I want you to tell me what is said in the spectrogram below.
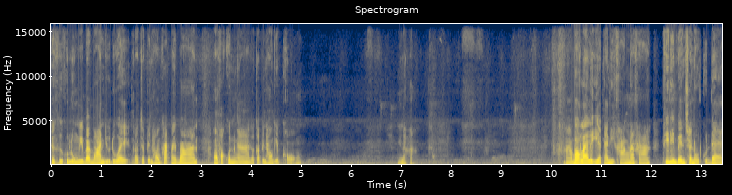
ก็คือคุณลุงมีบ้านบ้านอยู่ด้วย ก็จะเป็นห้องพักแม่บ้าน ห้องพักคนงานแล้วก็เป็นห้องเก็บของ นี่นะคะอาบอกรายละเอียดกันอีกครั้งนะคะ ที่ดินเป็นโฉนดคุดแดง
